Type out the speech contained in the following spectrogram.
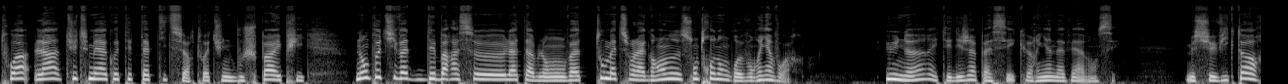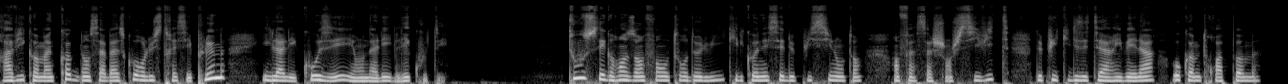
toi, là, tu te mets à côté de ta petite sœur. Toi, tu ne bouges pas, et puis, non, petit, va débarrasser euh, la table. On va tout mettre sur la grande. Sont trop nombreux, vont rien voir. Une heure était déjà passée que rien n'avait avancé. Monsieur Victor, ravi comme un coq dans sa basse-cour, lustrait ses plumes. Il allait causer et on allait l'écouter. Tous ces grands enfants autour de lui, qu'il connaissait depuis si longtemps, enfin ça change si vite, depuis qu'ils étaient arrivés là, hauts comme trois pommes.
